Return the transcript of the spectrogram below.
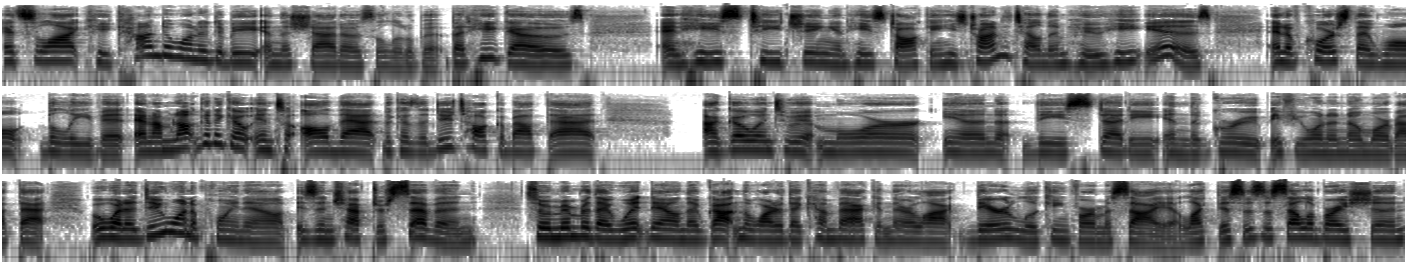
It's like he kind of wanted to be in the shadows a little bit but he goes and he's teaching and he's talking. He's trying to tell them who he is. And of course they won't believe it. And i'm not going to go into all that because i do talk about that I go into it more in the study in the group if you want to know more about that. But what I do want to point out is in chapter 7. So remember, they went down, they've gotten the water, they come back, and they're like, they're looking for a Messiah. Like, this is a celebration.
